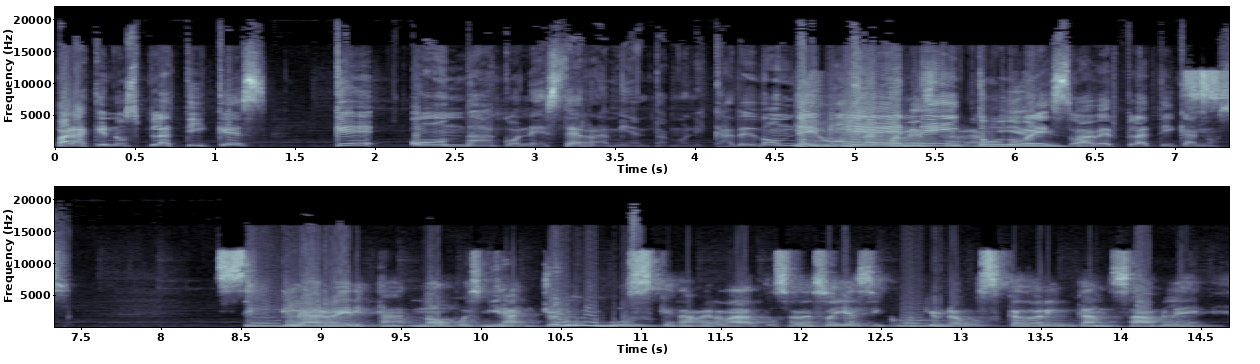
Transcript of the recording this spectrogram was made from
para que nos platiques qué onda con esta herramienta, Mónica? ¿De dónde viene y todo eso? A ver, platícanos. Sí, claro, Erika. No, pues mira, yo en mi búsqueda, ¿verdad? Tú sabes, soy así como que una buscadora incansable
